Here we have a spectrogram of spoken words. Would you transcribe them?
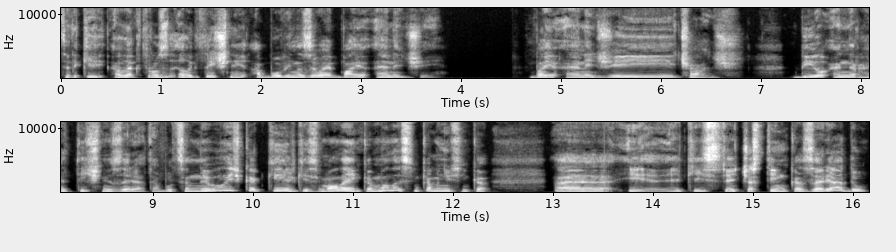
це такий електричний, або він називає bioenergy. Bioenergy Charge, біоенергетичний заряд. Або це невеличка кількість, маленька, малесенька, манюсенька, е, і якась частинка заряду,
